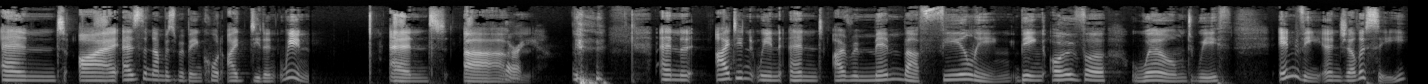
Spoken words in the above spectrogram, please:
and I, as the numbers were being called, I didn't win. And um, Sorry. and I didn't win. And I remember feeling, being overwhelmed with envy and jealousy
